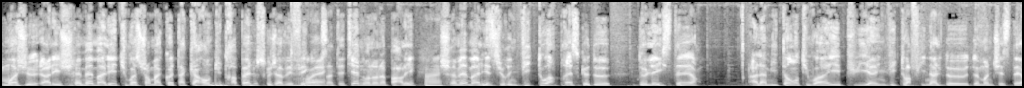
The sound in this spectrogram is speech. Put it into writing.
Moi, je, allez, je serais même allé, tu vois, sur ma cote à 40, tu te rappelles ce que j'avais fait Ouais. contre Saint-Etienne, on en a parlé. Ouais. Je serais même allé sur une victoire presque de, de Leicester à la mi-temps, tu vois, et puis à une victoire finale de, de Manchester.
